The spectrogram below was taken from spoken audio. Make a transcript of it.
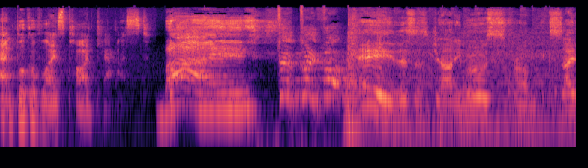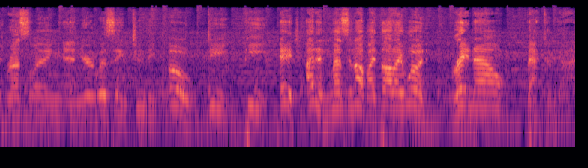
at Book of Lies Podcast. Bye. Hey, this is Johnny Moose from Excite Wrestling, and you're listening to the ODPH. I didn't mess it up, I thought I would. Right now, back to the guys.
